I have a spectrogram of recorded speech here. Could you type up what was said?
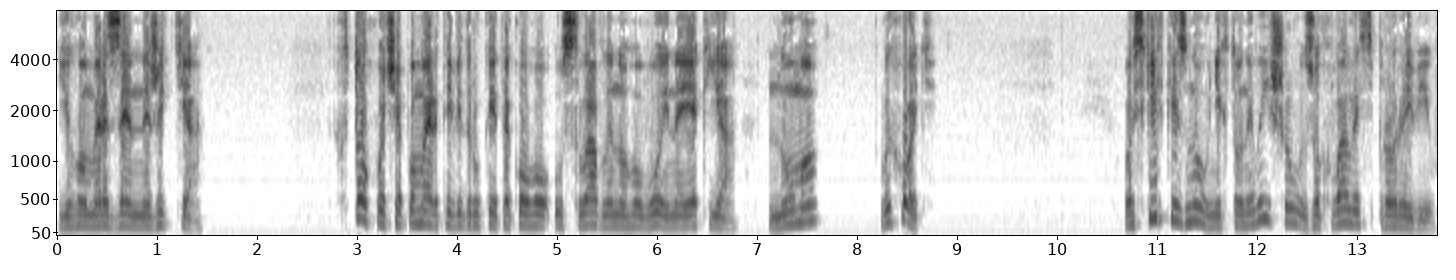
його мерзенне життя? Хто хоче померти від руки такого уславленого воїна, як я? Нумо, виходь. Оскільки знов ніхто не вийшов, зухвалець проривів.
